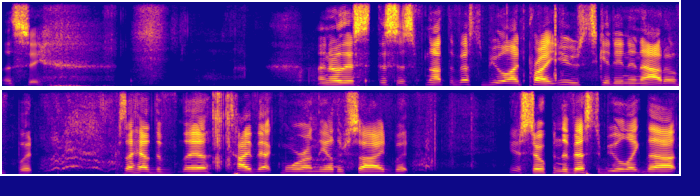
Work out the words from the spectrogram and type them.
Let's see. I know this this is not the vestibule I'd probably use to get in and out of, but because I have the, the Tyvek more on the other side, but you just open the vestibule like that.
